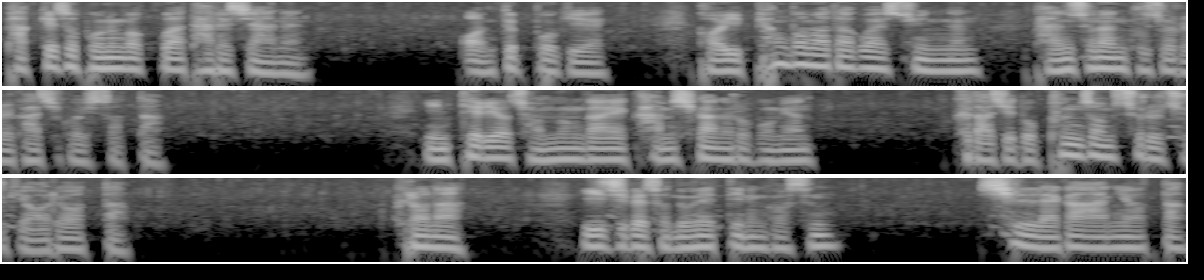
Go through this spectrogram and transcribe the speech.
밖에서 보는 것과 다르지 않은 언뜻 보기에 거의 평범하다고 할 수 있는 단순한 구조를 가지고 있었다. 인테리어 전문가의 감시관으로 보면 그다지 높은 점수를 주기 어려웠다. 그러나 이 집에서 눈에 띄는 것은 실내가 아니었다.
